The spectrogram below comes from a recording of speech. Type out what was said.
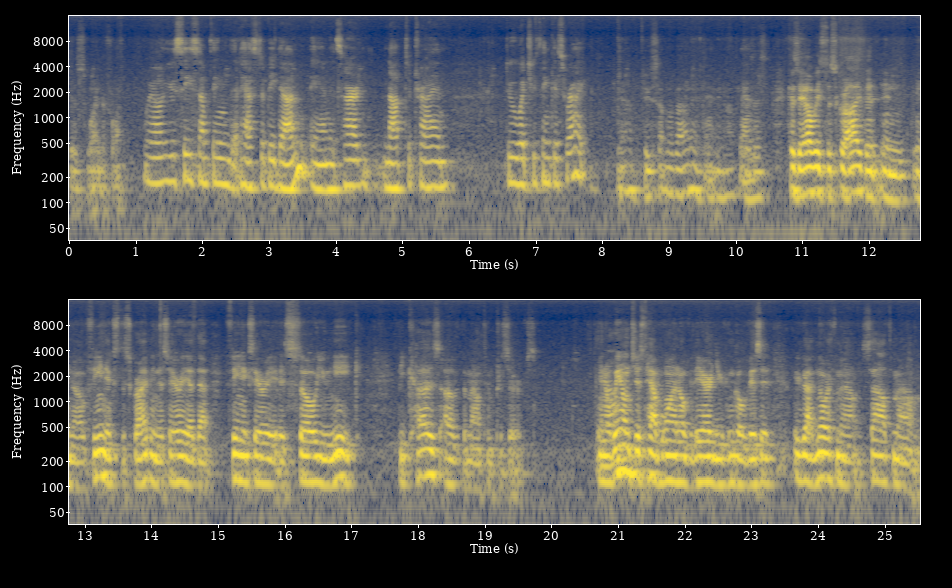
just wonderful. Well, you see something that has to be done, and it's hard not to try and do what you think is right. Yeah, do something about it. You know, Yeah. because they always describe it in you know Phoenix, describing this area that Phoenix area is so unique because of the mountain preserves. You know, we don't just have one over there you can go visit. We've got North Mountain, South Mountain,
